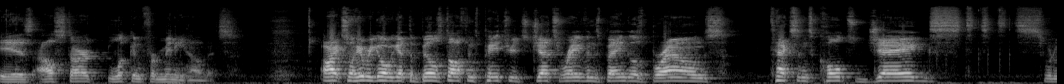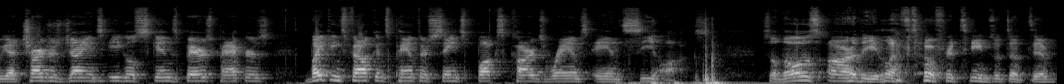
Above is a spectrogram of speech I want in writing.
is I'll start looking for mini helmets. All right, so here we go. We got the Bills, Dolphins, Patriots, Jets, Ravens, Bengals, Browns, Texans, Colts, Jags, what do we got? Chargers, Giants, Eagles, Skins, Bears, Packers, Vikings, Falcons, Panthers, Saints, Bucks, Cards, Rams, and Seahawks. So those are the leftover teams. What's up, Tim?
